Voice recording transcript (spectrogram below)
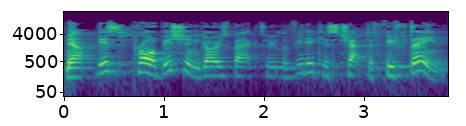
Now, this prohibition goes back to Leviticus chapter 15,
